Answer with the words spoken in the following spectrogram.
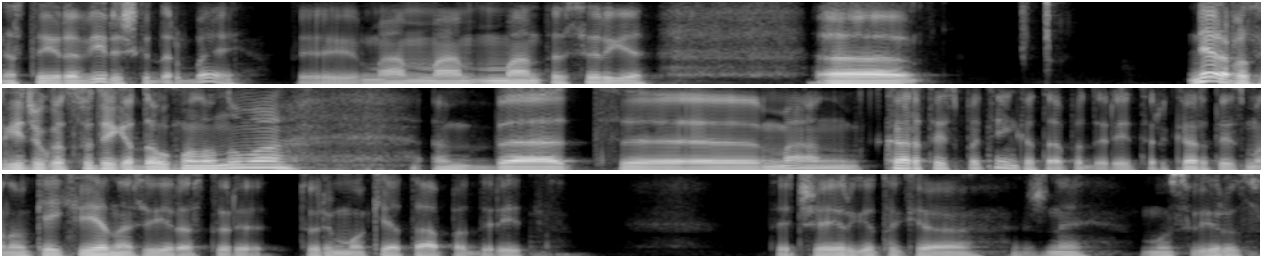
nes tai yra vyriški darbai. Tai man, man, man tas irgi. Uh, nėra pasakyčiau, kad suteikia daug malonumo, Bet e, man kartais patinka tą padaryti ir kartais, manau, kiekvienas vyras turi, turi mokėti tą padaryti. Tai čia irgi tokia, žinai, mūsų vyrus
